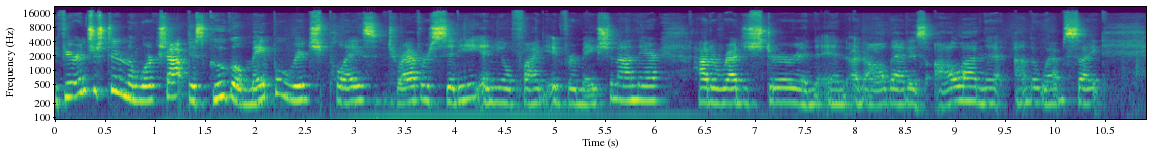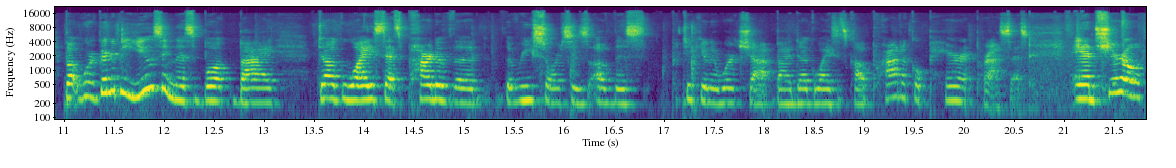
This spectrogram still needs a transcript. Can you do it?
if you're interested in the workshop, just Google Maple Ridge Place, Traverse City, and you'll find information on there, how to register and, and, and all that is all on the on the website. But we're going to be using this book by Doug Weiss. That's part of the, the resources of this particular workshop by Doug Weiss. It's called Prodigal Parent Process. And Cheryl,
